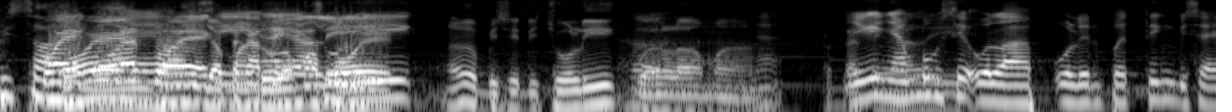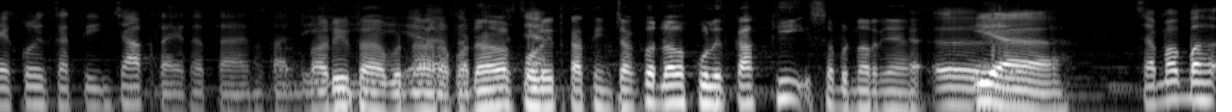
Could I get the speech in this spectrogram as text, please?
pisan. poek, Poek, poek. Zaman dulu mah poek. Eh, bisa diculik baheula mah. Ya. Jadi nyambung sih ulah ulin peting bisa ya kulit katincak nu tadi. Tadi tak benar. Ya, Padahal tadi kulit katincak itu adalah kulit kaki sebenarnya. Heeh. Iya. Sama bah,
